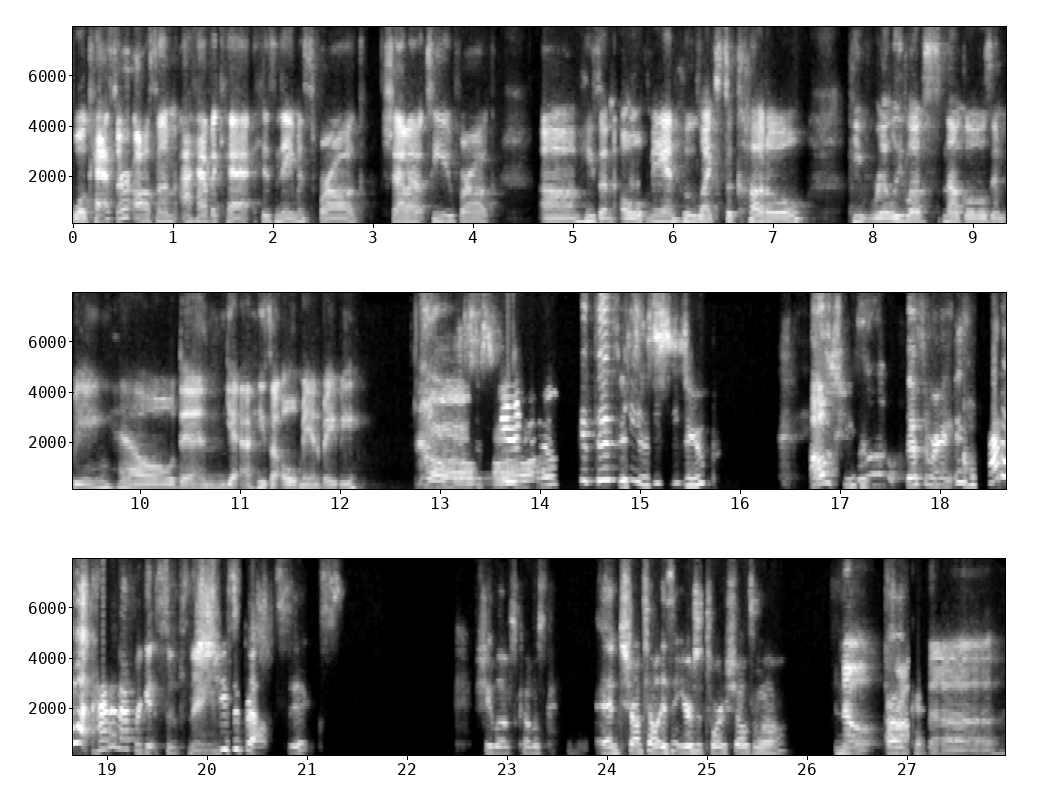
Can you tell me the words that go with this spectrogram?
Well, cats are awesome. I have a cat. His name is Frog. Shout out to you, Frog. Um, he's an old man who likes to cuddle. He really loves snuggles and being held. And yeah, he's an old man baby. This is- Look at this. this kitty. is Soup. Oh, she's. That's right. Oh, how do I? How did I forget Soup's name? she's about six. She loves cuddles. And Chantel, isn't yours a tortoiseshell as well? no, Oh, Frog's, uh,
